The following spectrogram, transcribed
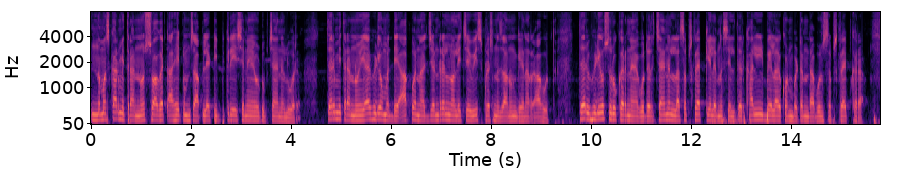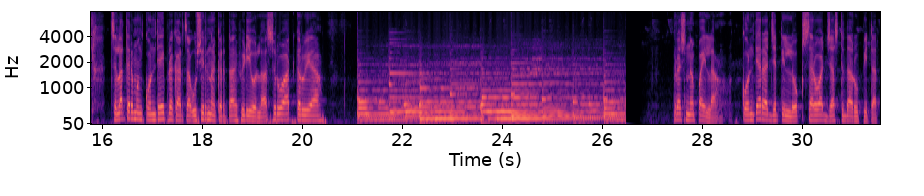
नमस्कार मित्रांनो स्वागत आहे तुमचं आपल्या टिप क्रिएशन या यूट्यूब चॅनलवर. तर मित्रांनो या व्हिडिओमध्ये आपण आज जनरल नॉलेजचे वीस प्रश्न जाणून घेणार आहोत. तर व्हिडिओ सुरू करण्याअगोदर चॅनलला सबस्क्राईब केलं नसेल तर खालील बेल आयकॉन बटन दाबून सबस्क्राईब करा. चला तर मग कोणत्याही प्रकारचा उशीर न करता व्हिडिओला सुरुवात करूया. प्रश्न पहिला कोणत्या राज्यातील लोक सर्वात जास्त दारू पितात?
